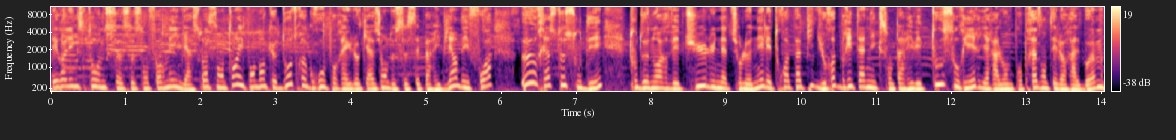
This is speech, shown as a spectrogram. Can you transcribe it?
Les Rolling Stones se sont formés il y a 60 ans et pendant que d'autres groupes auraient eu l'occasion de se séparer bien des fois, eux restent soudés. Tous de noirs vêtus, lunettes sur le nez, les trois papis du rock britannique sont arrivés tout sourire hier à Londres pour présenter leur album.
